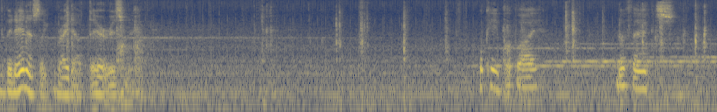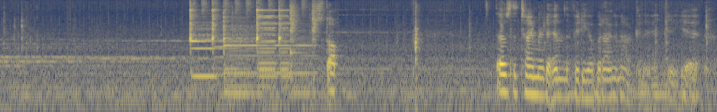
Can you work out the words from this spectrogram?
The banana's like right out there, isn't it? Okay, bye-bye. No thanks. Stop. That was the timer to end the video, but I'm not gonna end it yet.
